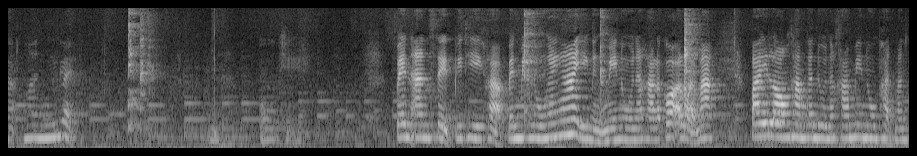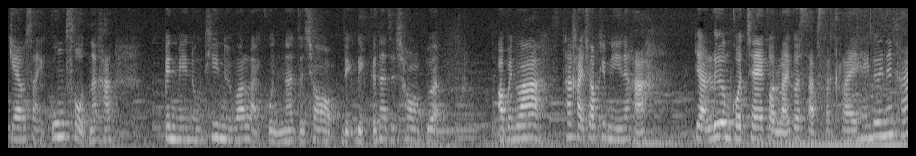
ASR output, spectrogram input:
ประมาณนี้แหละ โอเค เป็นอันเสร็จพิธีค่ะ เป็นเมนูง่าย ๆ อีกหนึ่งเมนูนะคะ แล้วก็อร่อยมาก ไปลองทำกันดูนะคะ เมนูผัดมันแก้วใส่กุ้งสดนะคะ เป็นเมนูที่นุ้ยว่าหลายคนน่าจะชอบ เด็ก ๆ ก็น่าจะชอบด้วย เอาเป็นว่าถ้าใครชอบคลิปนี้นะคะ อย่าลืมกดแชร์ กดไลค์ กด subscribe ให้ด้วยนะคะ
